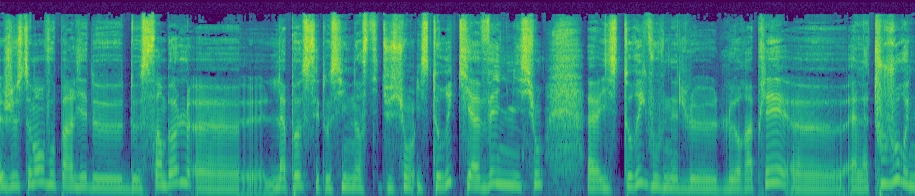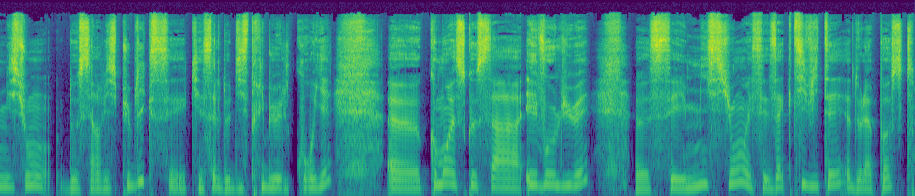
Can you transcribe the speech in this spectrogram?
Justement, vous parliez de, de symbole. la Poste, c'est aussi une institution historique qui avait une mission historique. Vous venez de le, le rappeler. elle a toujours une mission de service public, c'est qui est celle de distribuer le courrier. comment est-ce que ça a évolué ces missions et ces activités de la Poste?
